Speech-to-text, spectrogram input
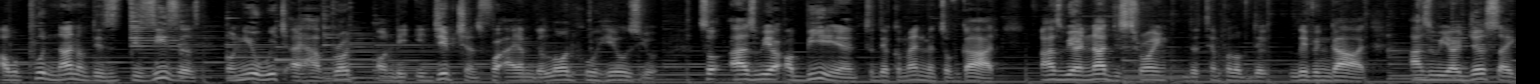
I will put none of these diseases on you which I have brought on the Egyptians, for I am the Lord who heals you. So, as we are obedient to the commandments of God, as we are not destroying the temple of the living God, as we are just like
